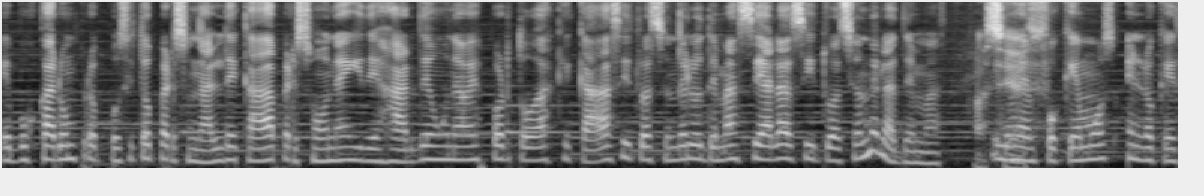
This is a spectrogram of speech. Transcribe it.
es buscar un propósito personal de cada persona y dejar de una vez por todas que cada situación de los demás sea la situación de las demás. Así y nos es. enfoquemos en lo que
